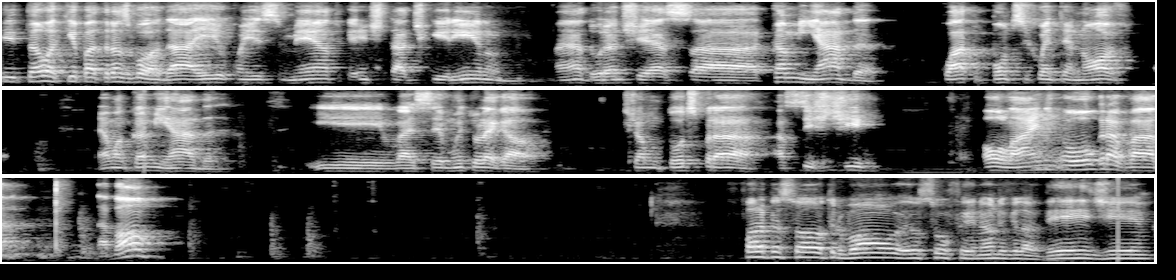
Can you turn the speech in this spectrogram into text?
Então, aqui para transbordar aí o conhecimento que a gente está adquirindo né, durante essa caminhada 4.59. É uma caminhada e vai ser muito legal. Chamo todos para assistir online ou gravado, tá bom? Fala pessoal, tudo bom? Eu sou o Fernando Vilaverde,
